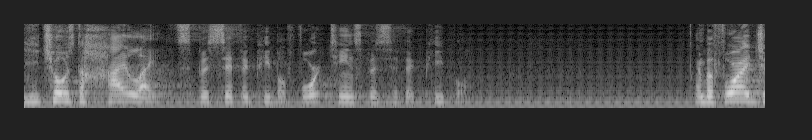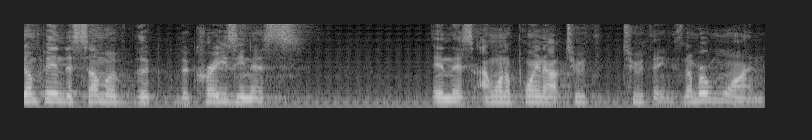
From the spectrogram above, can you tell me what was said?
he chose to highlight specific people, 14 specific people. And before I jump into some of the, the craziness in this, I want to point out two, two things. Number one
